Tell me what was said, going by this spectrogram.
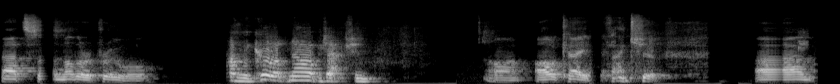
that's another approval. As record, no objection. Oh, okay, thank you. Um,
